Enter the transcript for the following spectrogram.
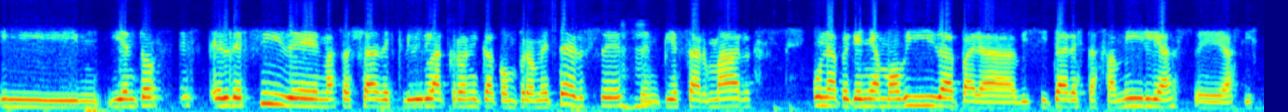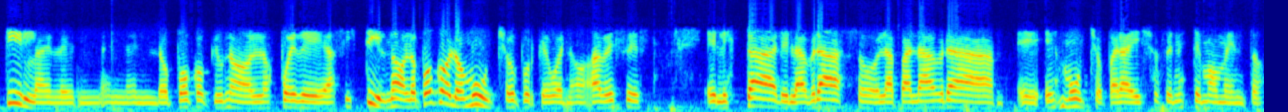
Y, y, entonces él decide, más allá de escribir la crónica, comprometerse, se empieza a armar una pequeña movida para visitar a estas familias, eh, asistirla en, lo poco que uno los puede asistir, no, lo poco o lo mucho, porque bueno, a veces el estar, el abrazo, la palabra eh, es mucho para ellos en este momento.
